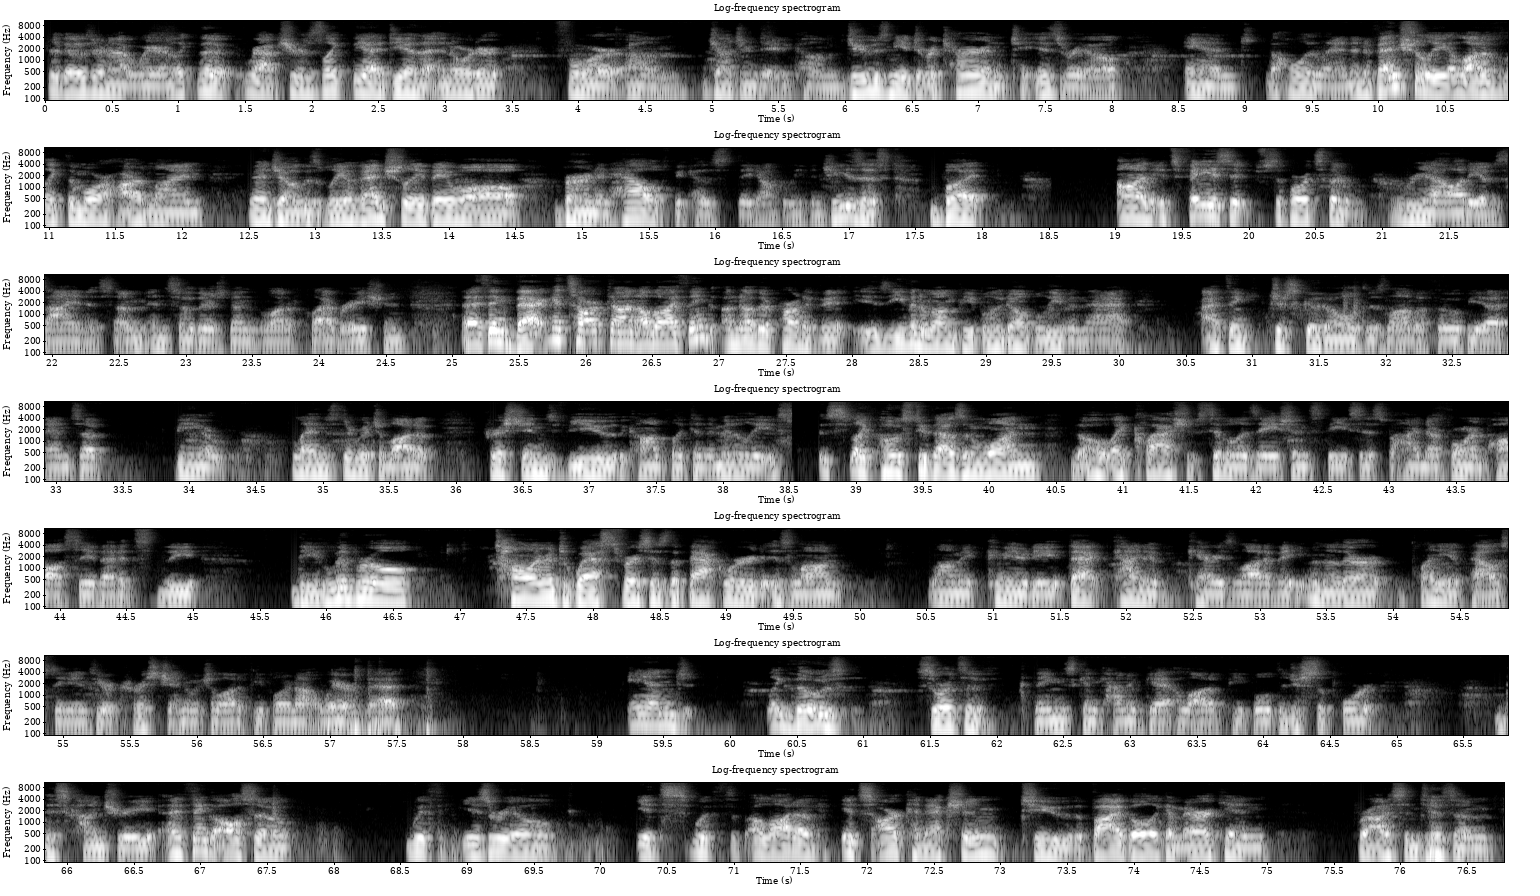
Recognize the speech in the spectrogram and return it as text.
For those who are not aware, like the rapture is like the idea that in order for um, Judgment Day to come, Jews need to return to Israel and the Holy Land. And eventually, a lot of like the more hardline evangelicals believe eventually they will all burn in hell because they don't believe in Jesus. But on its face, it supports the reality of Zionism, and so there's been a lot of collaboration. And I think that gets harped on, although I think another part of it is even among people who don't believe in that, I think just good old Islamophobia ends up being a lens through which a lot of Christians view the conflict in the Middle East it's like post 2001 the whole like clash of civilizations thesis behind our foreign policy that it's the the liberal tolerant west versus the backward islam Islamic community, that kind of carries a lot of it, even though there are plenty of Palestinians who are Christian, which a lot of people are not aware of that. And like those sorts of things can kind of get a lot of people to just support this country. I think also with Israel, it's with a lot of it's our connection to the Bible, like American Protestantism,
